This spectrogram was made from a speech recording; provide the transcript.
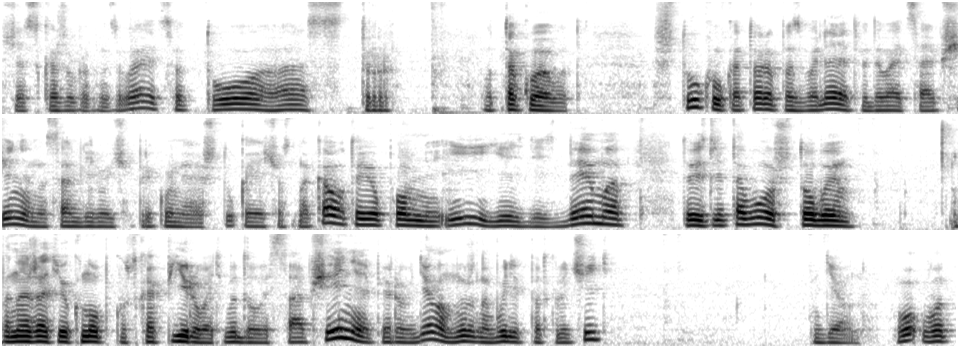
сейчас скажу, как называется, тоастр. Вот такой вот штуку, которая позволяет выдавать сообщения. На самом деле очень прикольная штука. Я сейчас нокаут ее помню. И есть здесь демо. То есть для того, чтобы по нажатию кнопку скопировать выдалось сообщение, первым делом нужно будет подключить... Где он? Вот, вот,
